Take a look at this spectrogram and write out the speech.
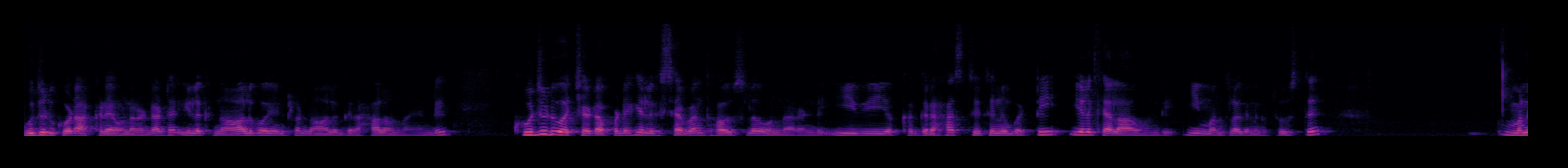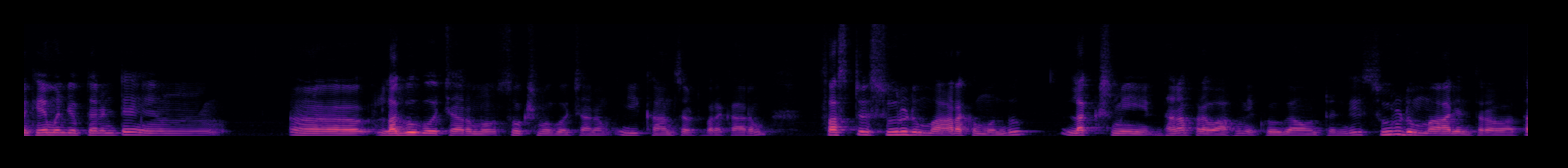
బుధుడు కూడా అక్కడే ఉన్నారండి. అంటే వీళ్ళకి నాలుగో ఇంట్లో నాలుగు గ్రహాలు ఉన్నాయండి. కుజుడు వచ్చేటప్పటికి వీళ్ళకి సెవెంత్ హౌస్లో ఉన్నారండి. ఇవి యొక్క గ్రహ స్థితిని బట్టి వీళ్ళకి ఎలా ఉంది? ఈ మంత్లో కనుక చూస్తే మనకేమని చెప్తారంటే లఘు గోచారము సూక్ష్మ గోచారం ఈ కాన్సెప్ట్ ప్రకారం. ఫస్ట్ సూర్యుడు మారక ముందు లక్ష్మి ధన ప్రవాహం ఎక్కువగా ఉంటుంది. సూర్యుడు మారిన తర్వాత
